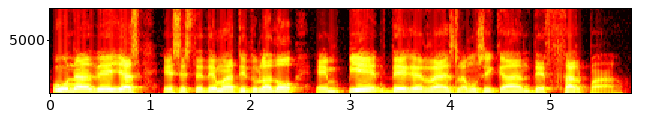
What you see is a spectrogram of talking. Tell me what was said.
Una de ellas es este tema titulado En pie de guerra, es la música de Zarpa.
